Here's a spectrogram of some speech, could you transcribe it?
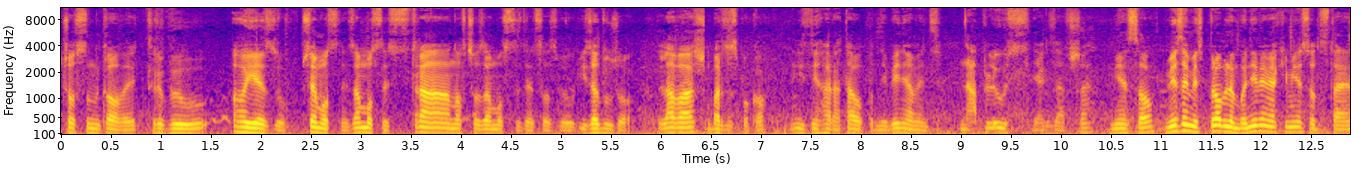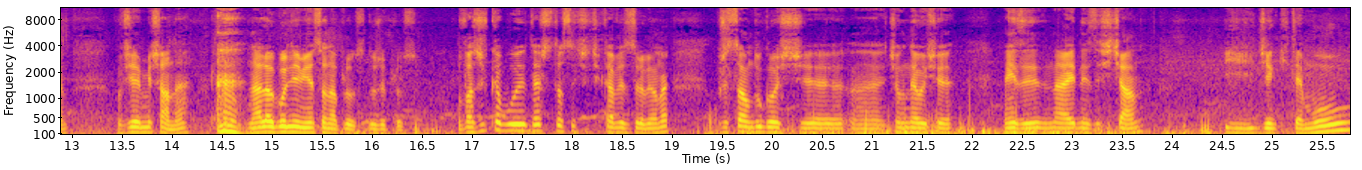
czosnkowy, który był, o Jezu, przemocny, za mocny, stanowczo za mocny ten sos był i za dużo. Lawasz, bardzo spoko, nic nie haratało podniebienia, więc na plus, jak zawsze. Mięso. Mięsem jest problem, bo nie wiem jakie mięso dostałem, bo wziąłem mieszane, no ale ogólnie mięso na plus, duży plus. Warzywka były też dosyć ciekawie zrobione. Przez całą długość e, e, ciągnęły się na, jednej- ze ścian i dzięki temu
